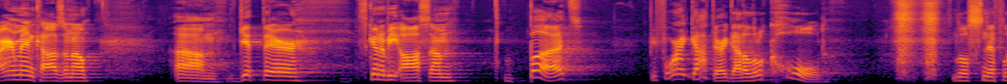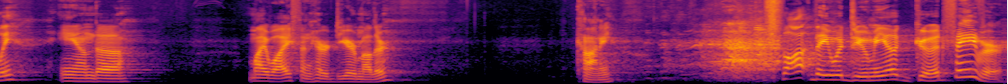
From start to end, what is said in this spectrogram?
Ironman Cozumel. Um, get there. It's going to be awesome. But before I got there, I got a little cold a little sniffly, and uh, my wife and her dear mother, Connie, thought they would do me a good favor.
